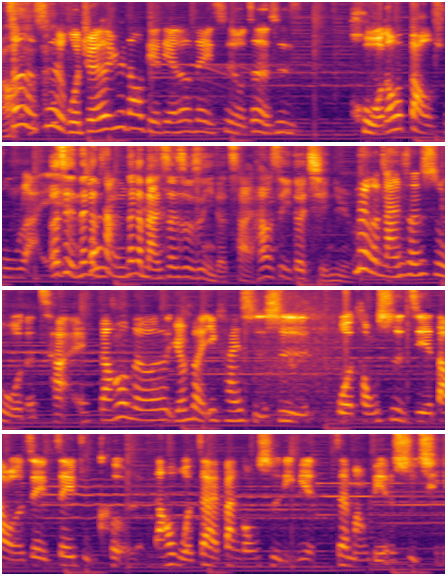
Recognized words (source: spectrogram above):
然后真的是，我觉得遇到叠叠乐那一次，我真的是火都会爆出来。而且那个那个男生是不是你的菜？他们是一对情侣吗？那个男生是我的菜，然后呢，原本一开始是我同事接到了这这一组客人，然后我在办公室里面在忙别的事情。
